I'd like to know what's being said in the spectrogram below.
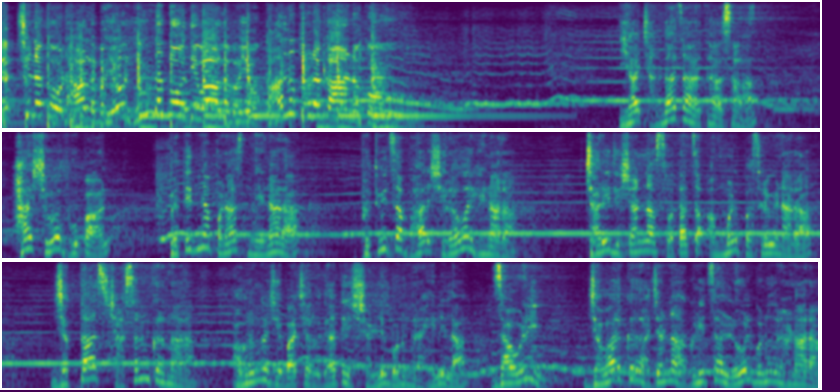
दक्षिण को ढाल भयो हिंद को दिवाल भयो कान तुर कान को या छंदाचा अर्थ असा हा शिवभूपाळ प्रतिज्ञापणास नेणारा पृथ्वीचा भार शिरावर घेणारा चारी दिशांना स्वतःचा अंमळ पसरविणारा जगतास शासन करणारा औरंगजेबाच्या हृदयातील शल्य बनून राहिलेला जावळी जवारकर राजांना अग्नीचा लोल बनून राहणारा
